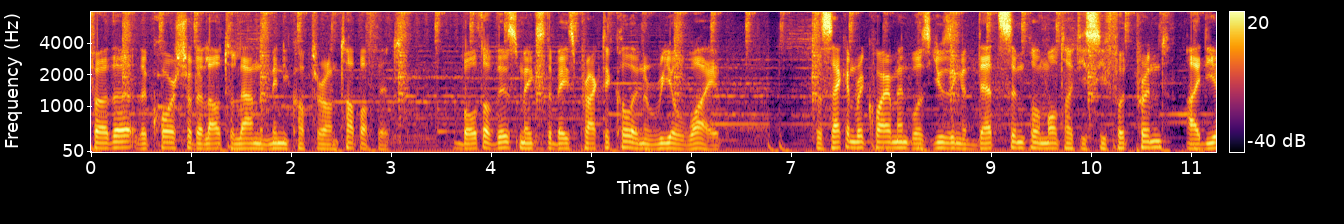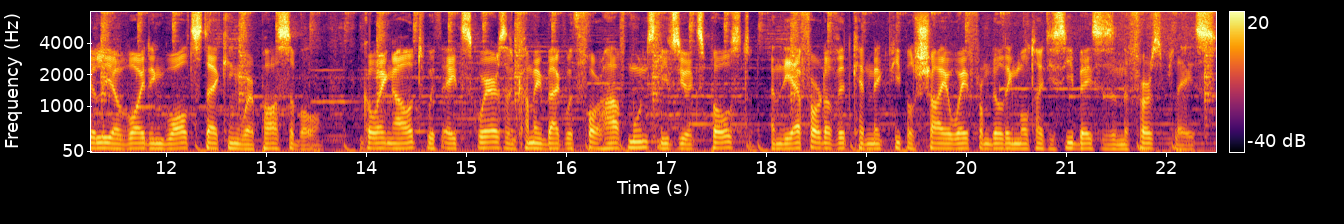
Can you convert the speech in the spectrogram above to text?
Further, the core should allow to land a minicopter on top of it. Both of this makes the base practical in a real vibe. The second requirement was using a dead simple multi-TC footprint, ideally avoiding wall stacking where possible. Going out with 8 squares and coming back with 4 half moons leaves you exposed, and the effort of it can make people shy away from building multi-TC bases in the first place.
